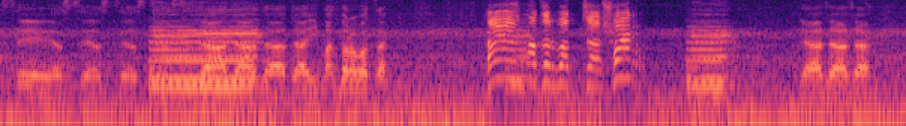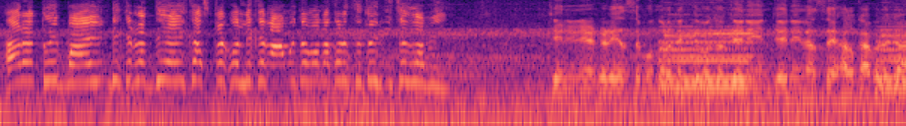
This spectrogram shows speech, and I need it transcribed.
আস্তে আস্তে আস্তে আস্তে আস্তে যা যা যা যা ইমান বরাবর থাক। এই মাদের বাচ্চা সর। যা যা যা। আরে তুই বাই ইন্ডিকেটর দিয়ে এই কাজটা করলি কেন? আমি তো মনে করেছি তুই নিচে যাবি। জেনিনের গাড়ি আছে, বন্ধুরা দেখতে পাচ্ছ জেনিন জেনিন আছে, হালকা বেরো যা।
